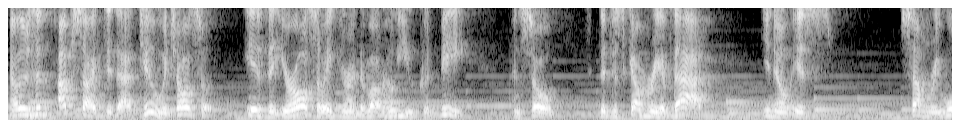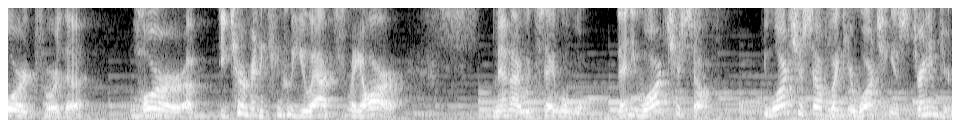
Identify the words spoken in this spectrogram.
Now, there's an upside to that too, which also is that you're also ignorant about who you could be. And so the discovery of that, you know, is some reward for the horror of determining who you actually are. And then I would say, well, then you watch yourself. You watch yourself like you're watching a stranger.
